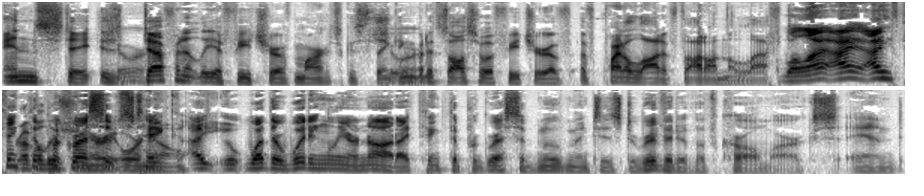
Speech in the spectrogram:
end state is sure. definitely a feature of Marxist thinking, sure. but it's also a feature of, of quite a lot of thought on the left. Well, I, I think the progressives take, no. I, whether wittingly or not, I think the progressive movement is derivative of Karl Marx and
